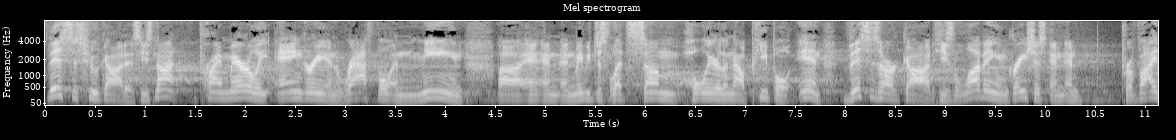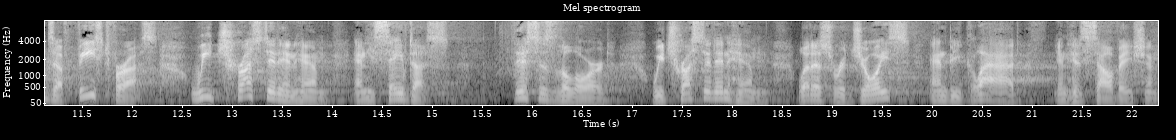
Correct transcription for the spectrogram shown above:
This is who God is. He's not primarily angry and wrathful and mean uh, and, and, maybe just let some holier than thou people in. This is our God. He's loving and gracious and, and provides a feast for us. We trusted in him and he saved us. This is the Lord. We trusted in him. Let us rejoice and be glad in his salvation.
